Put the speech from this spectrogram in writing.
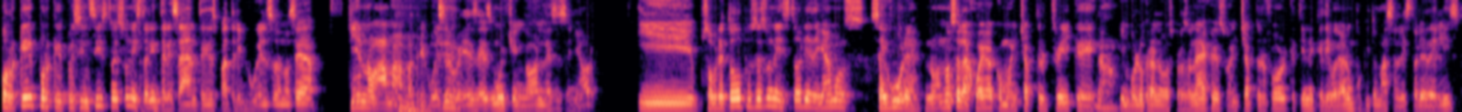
¿Por qué? Porque, pues, insisto, es una historia interesante, es Patrick Wilson, o sea, ¿quién no ama a Patrick Wilson? Es, es muy chingón ese señor. Y sobre todo, pues es una historia, digamos, segura, ¿no? No se la juega como en Chapter 3, que involucra nuevos personajes, o en Chapter 4, que tiene que divagar un poquito más en la historia de Liz.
